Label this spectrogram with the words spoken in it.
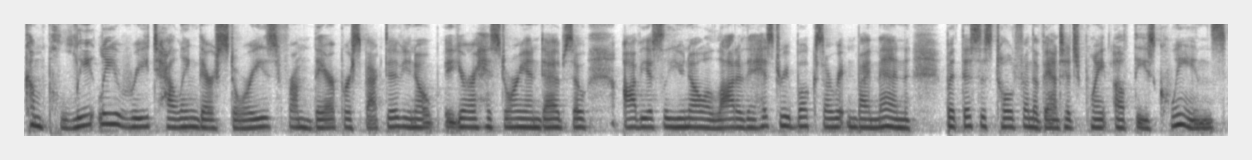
completely retelling their stories from their perspective. You know, you're a historian, Deb, so obviously you know a lot of the history books are written by men, but this is told from the vantage point of these queens.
